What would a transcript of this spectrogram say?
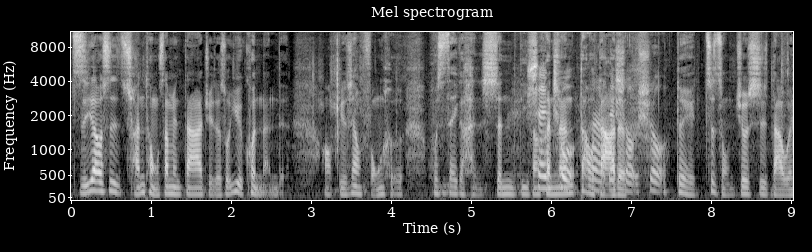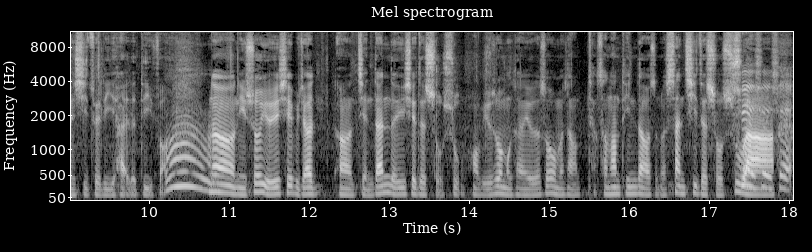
只要是传统上面大家觉得说越困难的。哦，比如像缝合，或是在一个很深的地方很难到达的手术，对，这种就是达文西最厉害的地方。嗯，那你说有一些比较呃简单的一些的手术哦，比如说我们可能有的时候我们常常常听到什么疝气的手术啊，是是是，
